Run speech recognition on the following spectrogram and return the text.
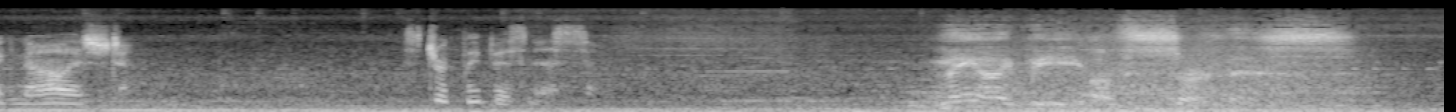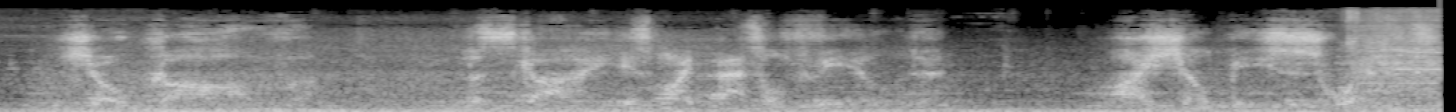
Acknowledged. Strictly business. May I be of service? Jokov. The sky is my battlefield. I shall be swift.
